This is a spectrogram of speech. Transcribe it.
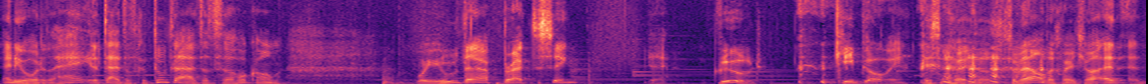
En die hoorde de hele tijd dat getoeter uit het eh, hok komen. Were you there practicing? Yeah. Good. Keep going. Is, weet je, dat is geweldig, weet je wel. En, en,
